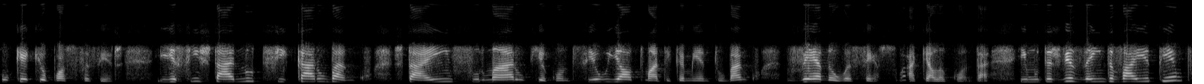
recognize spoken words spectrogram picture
o que é que eu posso fazer? E assim está a notificar o banco, está a informar o que aconteceu e automaticamente o banco veda o acesso àquela conta. E muitas vezes ainda vai a tempo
